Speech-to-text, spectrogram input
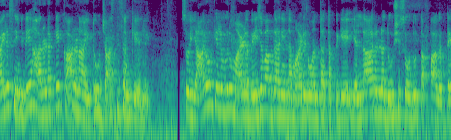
ವೈರಸ್ ಏನಿದೆ, ಹರಡಕ್ಕೆ ಕಾರಣ ಆಯಿತು ಜಾಸ್ತಿ ಸಂಖ್ಯೆಯಲ್ಲಿ. ಸೊ ಯಾರೋ ಕೆಲವರು ಮಾಡ ಬೇಜವಾಬ್ದಾರಿಯಿಂದ ಮಾಡಿರುವಂತ ತಪ್ಪಿಗೆ ಎಲ್ಲಾರನ್ನ ದೂಷಿಸೋದು ತಪ್ಪಾಗುತ್ತೆ.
